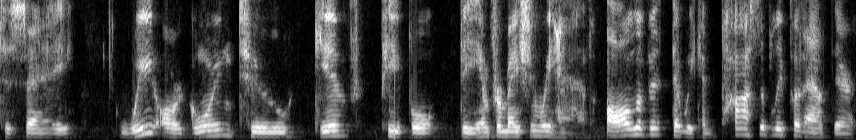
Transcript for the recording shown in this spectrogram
to say, we are going to give people the information we have, all of it that we can possibly put out there,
